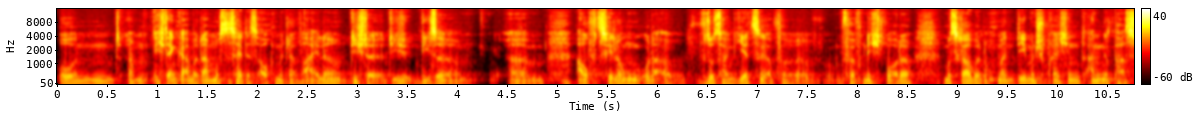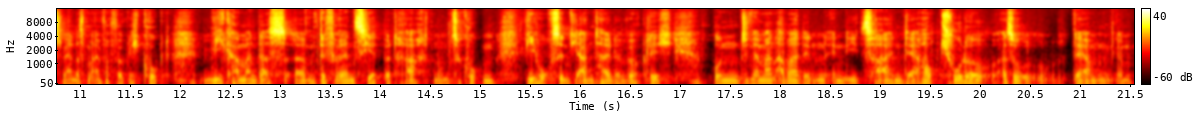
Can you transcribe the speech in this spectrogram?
Und ähm, ich denke aber, da muss es halt jetzt auch mittlerweile die, die, diese ähm, Aufzählung oder äh, sozusagen die jetzt äh, ver veröffentlicht wurde, muss glaube ich nochmal dementsprechend angepasst werden, dass man einfach wirklich guckt, wie kann man das ähm, differenziert betrachten, um zu gucken, wie hoch sind die Anteile wirklich. Und wenn man aber den, in die Zahlen der Hauptschule, also der, ähm,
